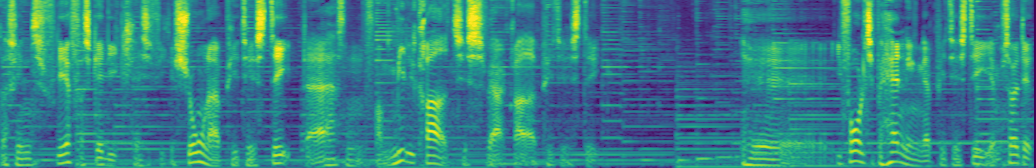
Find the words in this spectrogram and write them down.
Der findes flere forskellige klassifikationer af PTSD, der er sådan fra mild grad til svær grad af PTSD. Øh, I forhold til behandlingen af PTSD, jamen, så er det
